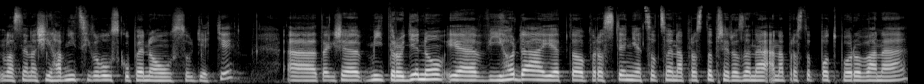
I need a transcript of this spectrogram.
vlastně naší hlavní cílovou skupinou jsou děti, eh, takže mít rodinu je výhoda, je to prostě něco, co je naprosto přirozené a naprosto podporované.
